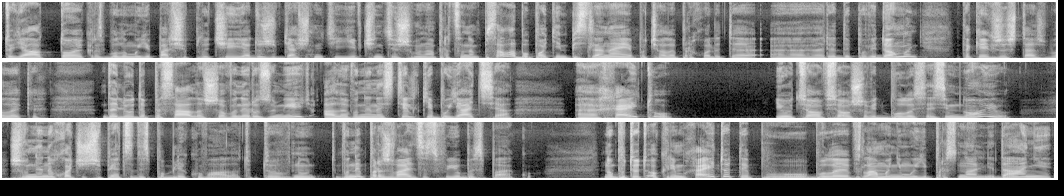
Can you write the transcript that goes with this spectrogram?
то я то якраз були мої перші плечі. Я дуже вдячна тій дівчинці, що вона про це написала, бо потім після неї почали приходити е, ряди повідомлень, таких же ж теж великих, де люди писали, що вони розуміють, але вони настільки бояться е, хейту і у цього всього, що відбулося зі мною, що вони не хочуть, щоб я це десь публікувала. Тобто, ну, вони переживають за свою безпеку. Ну, бо тут, окрім хейту, типу, були взламані мої персональні дані,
